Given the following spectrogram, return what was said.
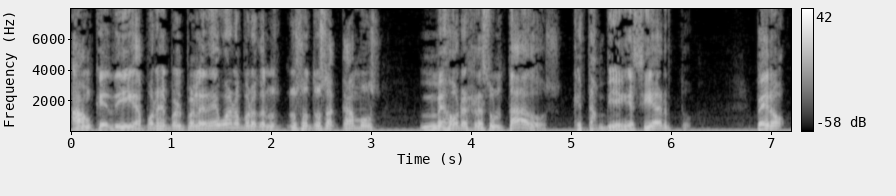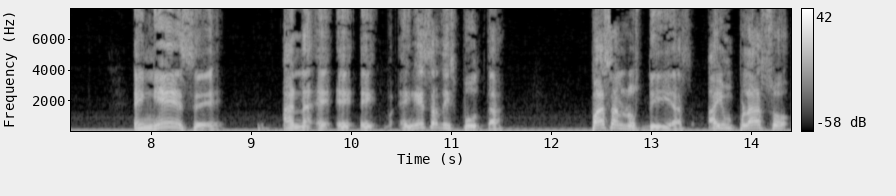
Aunque diga, por ejemplo, el PLD, bueno, pero que nos- nosotros sacamos mejores resultados, que también es cierto. Pero en ese eh, eh, eh, en esa disputa pasan los días, hay un plazo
